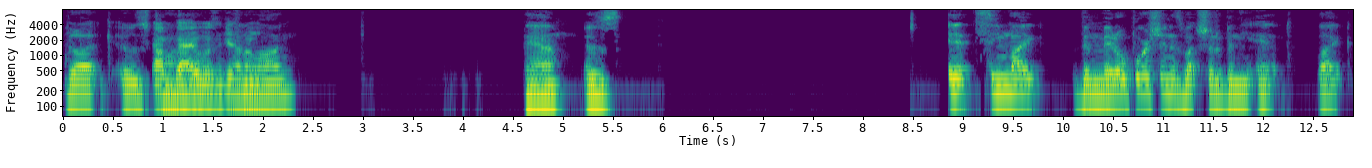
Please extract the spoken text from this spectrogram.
I feel like it was. I'm glad it wasn't just me. long. Yeah, it was. It seemed like the middle portion is what should have been the end. Like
